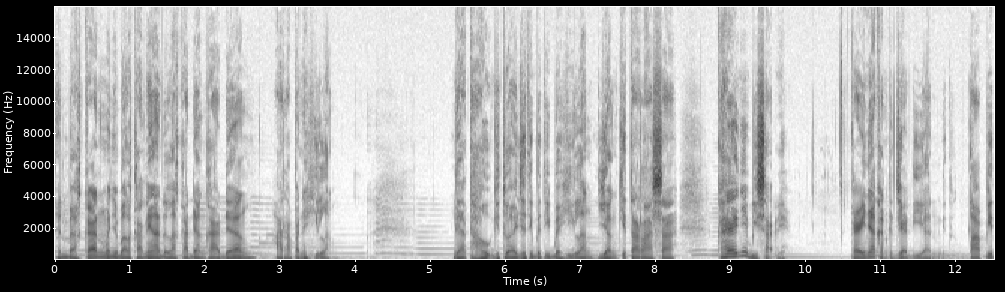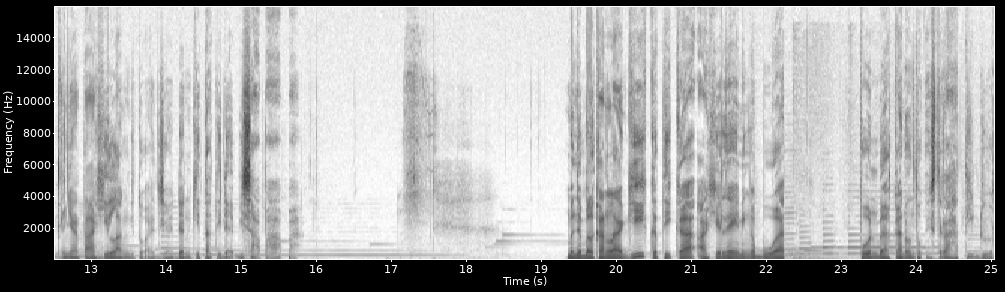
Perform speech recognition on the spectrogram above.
Dan bahkan menyebalkannya adalah kadang-kadang harapannya hilang nggak tahu gitu aja tiba-tiba hilang yang kita rasa kayaknya bisa deh. Kayaknya akan kejadian gitu. Tapi ternyata hilang gitu aja dan kita tidak bisa apa-apa. Menyebalkan lagi ketika akhirnya ini ngebuat pun bahkan untuk istirahat tidur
